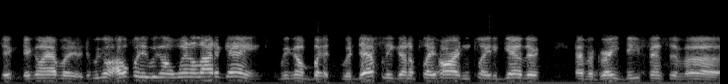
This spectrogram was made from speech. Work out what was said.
they're, they're gonna have a. We're gonna hopefully we're gonna win a lot of games. We're gonna, but we're definitely gonna play hard and play together. Have a great defensive uh,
